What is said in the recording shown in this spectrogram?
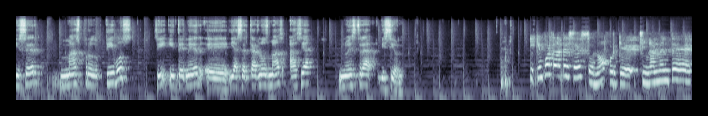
y ser más productivos ¿sí? y tener eh, y acercarnos más hacia nuestra visión. Y qué importante es esto, ¿no? Porque finalmente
